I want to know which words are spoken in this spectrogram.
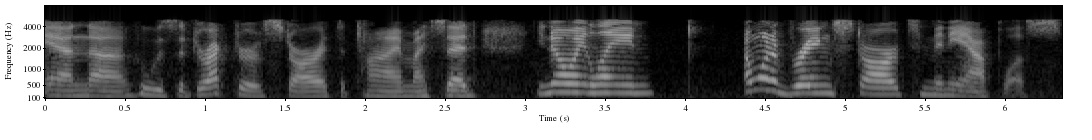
and uh, who was the director of STAR at the time, I said, You know, Elaine, I want to bring STAR to Minneapolis.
